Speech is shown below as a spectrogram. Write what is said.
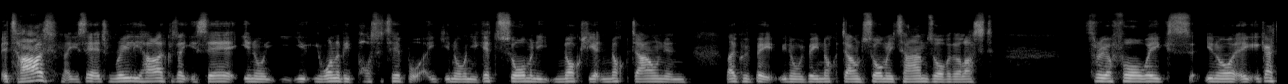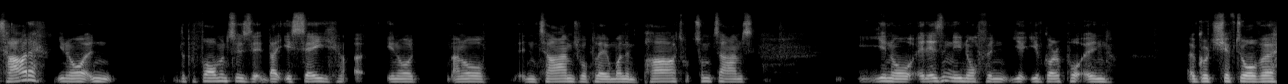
it's hard. Like you say, it's really hard because, like you say, you know, you, you want to be positive, but you know, when you get so many knocks, you get knocked down, and like we've been, you know, we've been knocked down so many times over the last three or four weeks. You know, it, it gets harder. You know, and the performances that you see, uh, you know, I know in times we're playing well in part, but sometimes, you know, it isn't enough, and you, you've got to put in a good shift over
